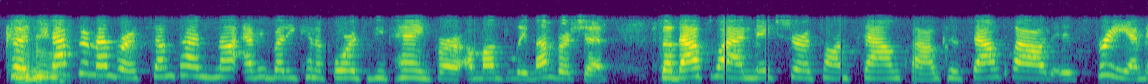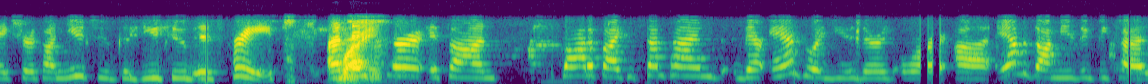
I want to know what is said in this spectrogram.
because Mhm. you have to remember sometimes not everybody can afford to be paying for a monthly membership. So that's why I make sure it's on SoundCloud because SoundCloud is free. I make sure it's on YouTube because YouTube is free. I Right. make sure it's on Spotify because sometimes they're Android users or uh, Amazon Music because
